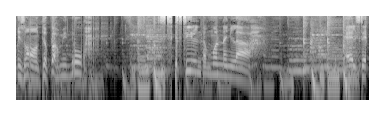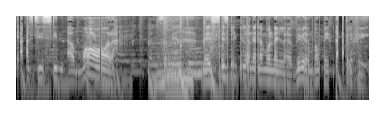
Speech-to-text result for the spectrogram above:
présente parmi nous Cécile Monagla. Elle s'est assistée à mort. Mais Cécile Kilonena Monagla, vive le moment et sacrifié.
